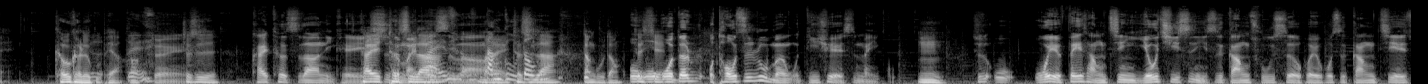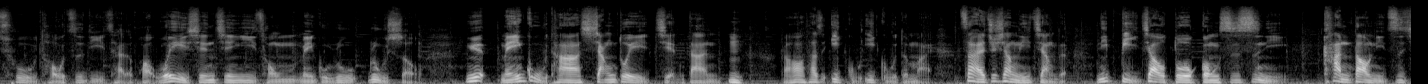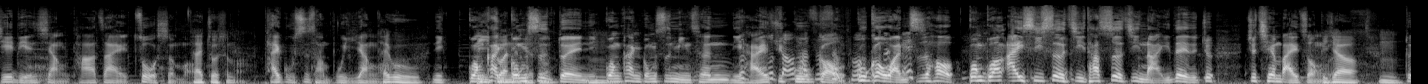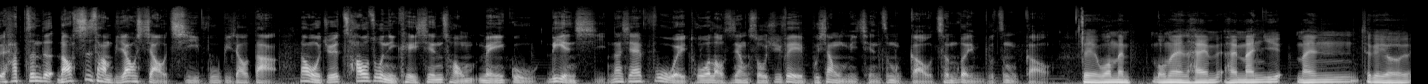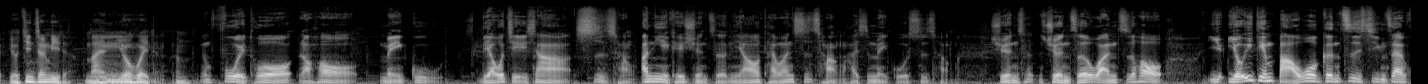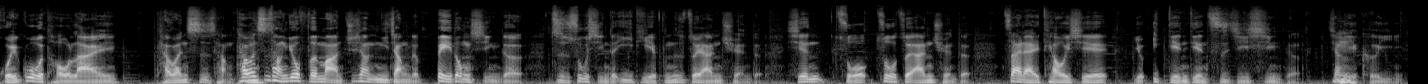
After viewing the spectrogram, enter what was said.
可口可乐股票。对对，就是开特斯拉，你可以开特斯拉，买特斯拉当股东。我我我的我投资入门，我的确也是美股。嗯，就是我我也非常建议，尤其是你是刚出社会或是刚接触投资理财的话，我也先建议从美股入入手。因为美股它相对简单，嗯，然后它是一股一股的买，再来就像你讲的，你比较多公司是你看到你直接联想他在做什么，在做什么。台股市场不一样，台股你光看公司，对你光看公司名称，你还去 Google，Google 完之后，光光 IC 设计，它设计哪一类的，就就千百种，比较，嗯，对，它真的，然后市场比较小，起伏比较大。那我觉得操作你可以先从美股练习。那现在付委托，老实讲，手续费也不像我们以前这么高，成本也不这么高。对我们，我们还还蛮优蛮这个有有竞争力的，蛮优惠的。嗯，用复委托，然后美股了解一下市场啊，你也可以选择你要台湾市场还是美国市场，选择选择完之后有有一点把握跟自信，再回过头来台湾市场。台湾市场又分嘛，就像你讲的被动型的指数型的 ETF，那是最安全的，先做做最安全的。再来挑一些有一点点刺激性的，这样也可以。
